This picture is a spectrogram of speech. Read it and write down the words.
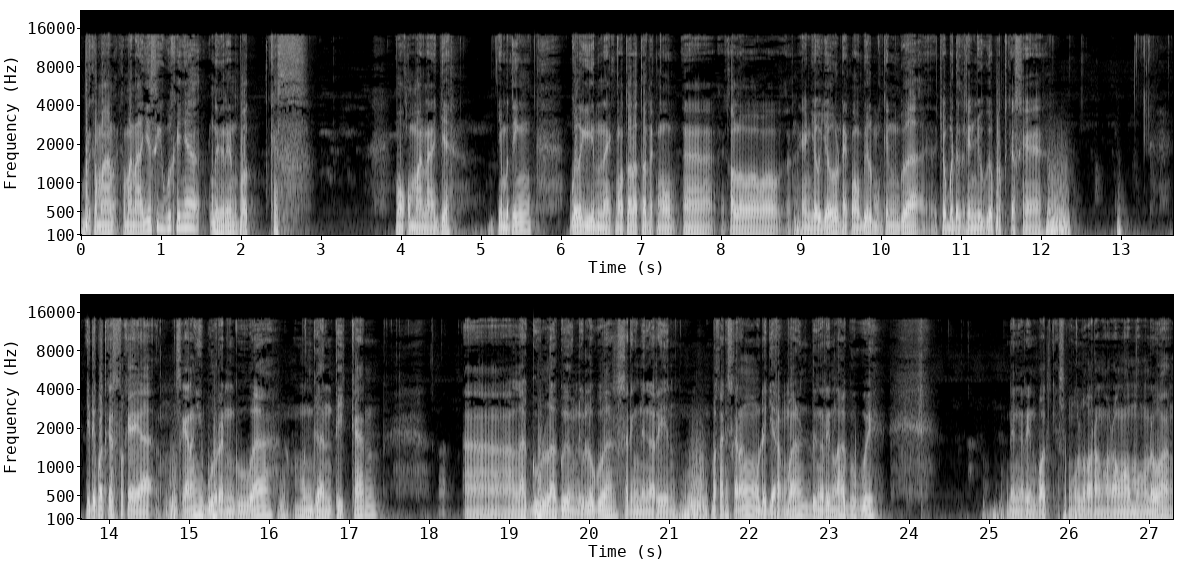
berkemana ke mana aja sih gue kayaknya dengerin podcast. Mau ke mana aja. Yang penting gue lagi naik motor atau naik mau uh, kalau yang jauh-jauh naik mobil mungkin gue coba dengerin juga podcastnya. Jadi podcast tuh kayak sekarang hiburan gue menggantikan eh, lagu-lagu uh, yang dulu gue sering dengerin. Bahkan sekarang udah jarang banget dengerin lagu gue dengerin podcast mulu orang-orang ngomong doang.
